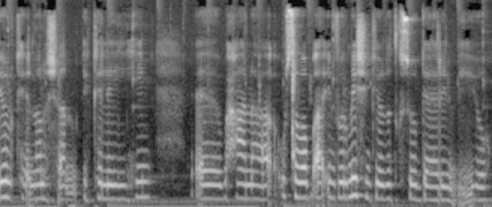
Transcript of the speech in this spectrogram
yoolka noloshan ay ka leeyihiin. Waxaana u sabab ah informationkii dadka soo gaarin iyo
